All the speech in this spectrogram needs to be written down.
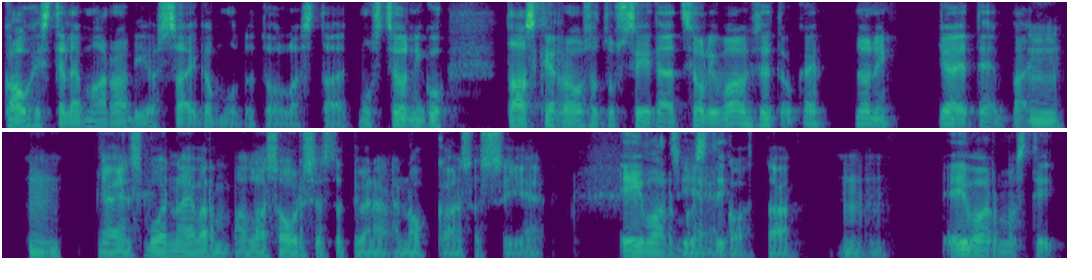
kauhistelemaan radiossa eikä muuta tuollaista. musta se on niinku taas kerran osoitus siitä, että se oli vaan se, että okei, okay, no niin, ja eteenpäin. Mm, mm. Ja ensi vuonna ei varmaan olla Soursesta työnä nokkaansa siihen, ei varmasti. siihen kohtaan. Mm ei varmasti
